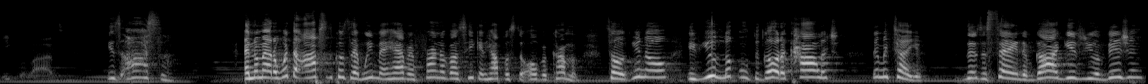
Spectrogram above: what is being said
Equalizer. He's awesome. And no matter what the obstacles that we may have in front of us, He can help us to overcome them. So, you know, if you're looking to go to college, let me tell you, there's a saying if God gives you a vision,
